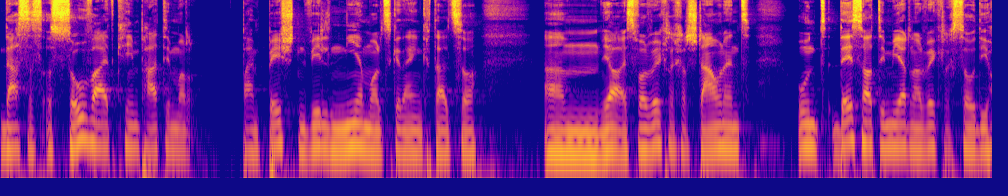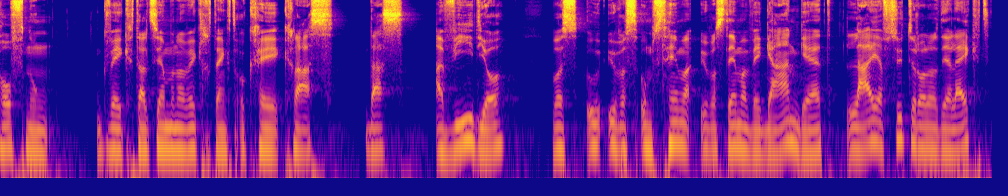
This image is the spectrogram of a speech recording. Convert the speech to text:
dass es so weit kommt, hatte ich mir beim besten Willen niemals gedacht. Also, ähm, ja, es war wirklich erstaunend. Und das hat in mir dann wirklich so die Hoffnung geweckt. Also, ich habe mir dann wirklich gedacht, okay, krass, dass ein Video, was übers, ums Thema, übers Thema vegan geht, live auf Südtiroler Dialekt,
